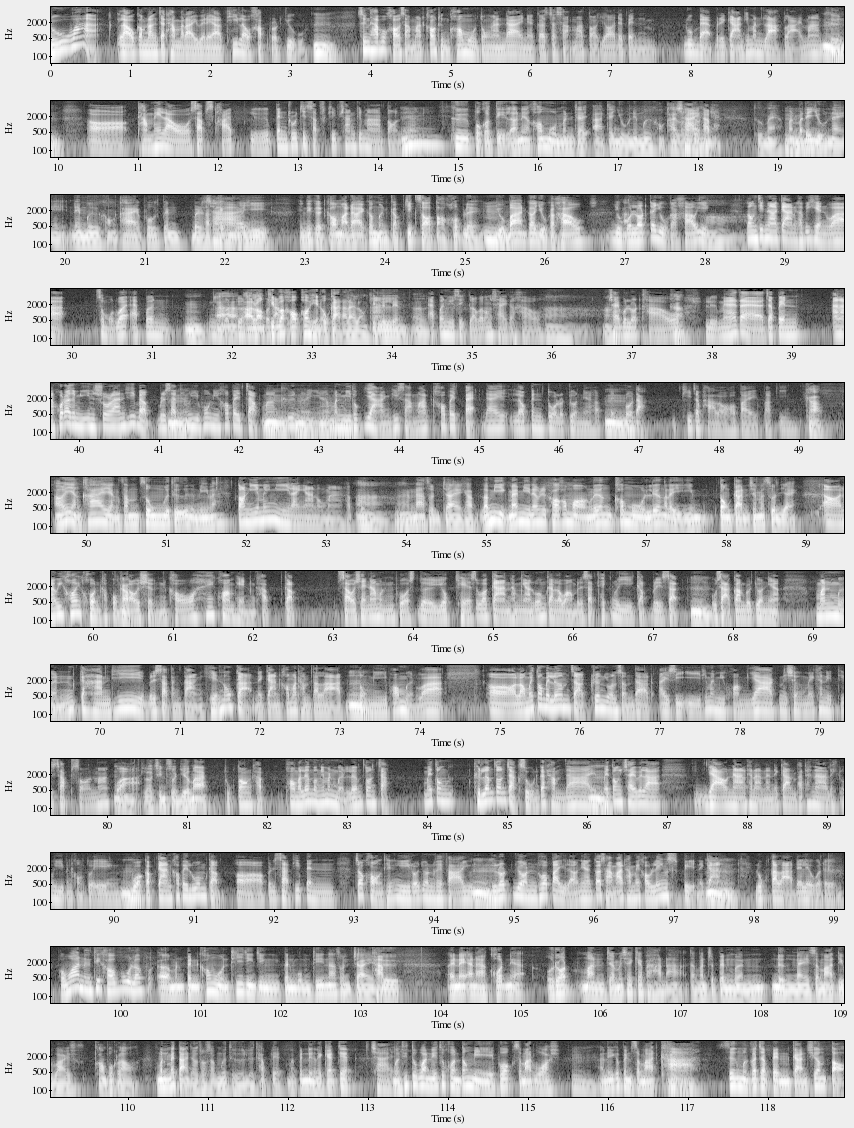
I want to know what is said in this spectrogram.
รู้ว่าเรากำลังจะทำอะไรเวลาที่เราขับรถอยู่อืมซึ่งถ้าพวกเขาสามารถเข้าถึงข้อมูลตรงนั้นได้เนี่ยก็จะสามารถต่อยอดได้เป็น รูปแบบบริการที่มันหลากหลายมากขึ้นอืมเอ่อทำให้เรา subscribe หรือเป็นธุรกิจ subscription ขึ้นมาต่อเนื่อง คือปกติแล้วเนี่ยข้อมูลมันจะอาจจะอยู่ในมือของค่ายรถใช่ยนต์ครับไงถูกไหมมันไม่ได้อยู่ในในมือของค่ายพวกเป็นบริษัทใช่เทคโนโลยีเห็นที่เกิดเข้ามาได้ก็เหมือนกับจิ๊กซอว์ต่อครบเลยอืมอยู่บ้านก็อยู่กับเขา อยู่บนรถก็อยู่กับเขาอีกอ่าลองจินตนาการครับพี่เคนว่าสมมติว่า Apple อืมมีอ่ารถยนต์อ่าลองคิดว่าเขาเป็นเขาเห็นโอกาสอะไรลองคิดอ่าเล่นๆเออ Apple Music เราก็ต้องใช้กับเขาอ่าอ่า ใช้บนรถเขาครับหรือแม้แต่จะเป็นอนาคตอาจจะมีอินช r รนที่แบบบริษัทอืมเทคโนโลยีพวกนี้เข้าไปจับมากขึ้นอืมอะไรเงี้อืยมมันมีทุกอย่างที่สามารถเข้าไปแตะได้ แล้วเป็นตัวรถยนต์เนี่ยครับ เป็นอืมโปรดักที่จะพาเราเข้าไปปลักอินครับเอาแล้วอย่างค่ายอย่างซัมซุงมือถืออื่นมีไหมตอนนี้ยังไม่มีรายงานออกมาครับผมอ่าน่าสนใจครับ แล้วมีอีกไหมมีนักวิเคราะห์เขามองเรื่องข้อมูลเรื่องอะไรอย่างนี้ตรงกันใช่ไหมส่วนใหญ่เอ่อนักวิเคราะห์อีกคนครับผมครับเกาเฉินเขาให้ความเห็นครับกับ South China Morning Post โดยยกเคสว่าการทำงานร่วมกันระหว่างบริษัทเทคโนโลยีกับบริษัทอืมอุตสาหกรรมรถยนต์เนี่ยมันเหมือนการที่บริษัทต่างๆ เห็นโอกาสในการเข้ามาทำตลาดอืมตรงนี้ เพราะเหมือนว่าเอ่อเราไม่ต้องไปเริ่มจากเครื่องยนต์สันดาป ICE ที่มันมีความยากในเชิงเมคานิกที่ซับซ้อนมากกว่า เราชิ้นส่วนเยอะมาก ถูกต้องครับ พอมาเริ่มตรงนี้มันเหมือนเริ่มต้นจากไม่ต้องคือเริ่มต้นจากศูนย์ก็ทำได้อืมไม่ต้องใช้เวลา ยาวนานขนาดนั้นในการพัฒนาเทคโนโลยีเป็นของตัวเองอืมบวกกับการเข้าไปร่วมกับเอ่อบริษัทที่เป็นเจ้าของเทคโนโลยีรถยนต์ไฟฟ้าอยู่อืมหรือรถยนต์ทั่วไปอยู่แล้วเนี่ยก็สามารถทำให้เขาเร่ง speed ในการอืมรุกตลาดได้เร็วกว่าเดิม ผมว่าหนึ่งที่เขาพูดแล้วเออมันเป็นข้อมูลที่จริง ๆ เป็นมุมที่น่าสนใจครับคือไอ้ในอนาคตเนี่ยรถมันจะไม่ใช่แค่พาหนะ แต่มันจะเป็นเหมือนหนึ่งใน smart device ของพวกเรา มันไม่ต่างจากโทรศัพท์มือถือหรือแท็บเล็ต มันเป็นหนึ่งใน gadget ใช่เหมือนที่ทุกวันนี้ทุกคนต้องมีพวกสมาร์ทวอชอืมอันนี้ก็เป็น smart car ค่ะ ซึ่งมันก็จะเป็นการเชื่อมต่อ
